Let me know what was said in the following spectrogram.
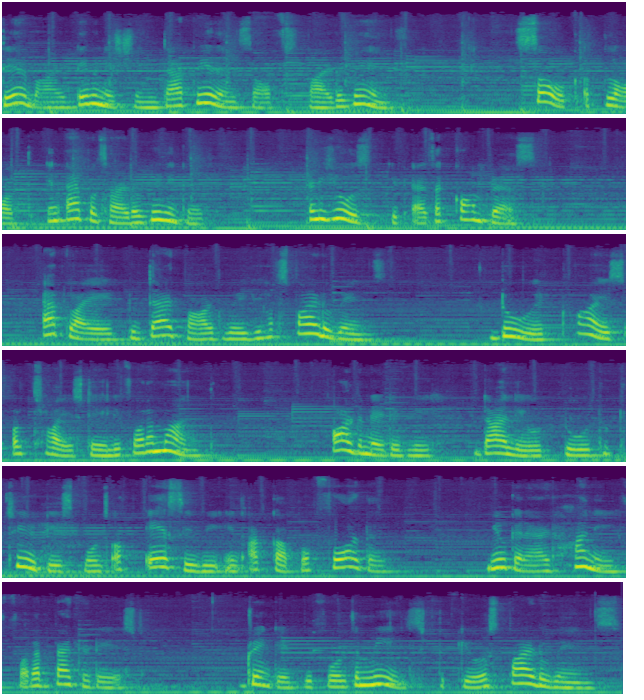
thereby diminishing the appearance of spider veins. Soak a cloth in apple cider vinegar and use it as a compress. Apply it to that part where you have spider veins. Do it twice or thrice daily for a month. Alternatively, dilute 2 to 3 teaspoons of ACV in a cup of water. You can add honey for a better taste. Drink it before the meals to cure spider veins.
